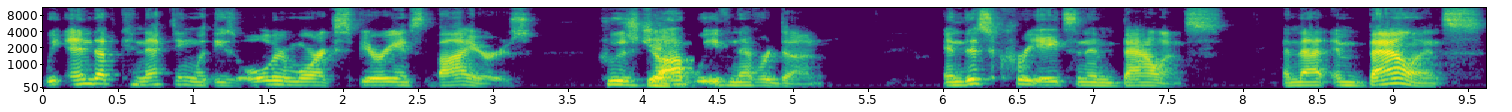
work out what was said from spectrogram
we end up connecting with these older more experienced buyers whose Yeah. job we've never done and this creates an imbalance. And that imbalance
